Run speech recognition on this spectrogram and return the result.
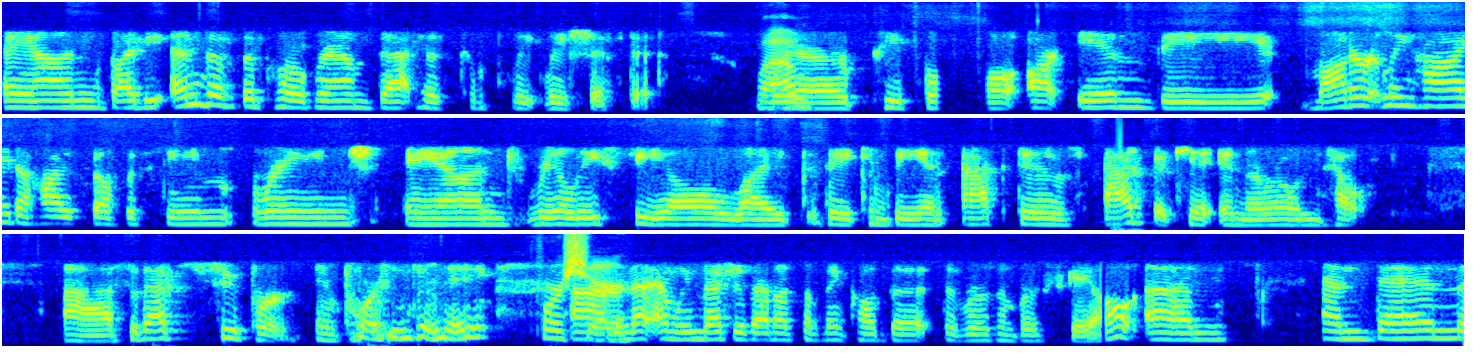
And by the end of the program, that has completely shifted, Wow. where people are in the moderately high to high self esteem range and really feel like they can be an active advocate in their own health. Uh, so that's super important to me. For Um, sure. and, that, and we measure that on something called the, the Rosenberg scale. Um, and then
